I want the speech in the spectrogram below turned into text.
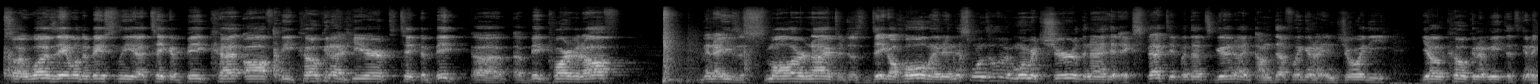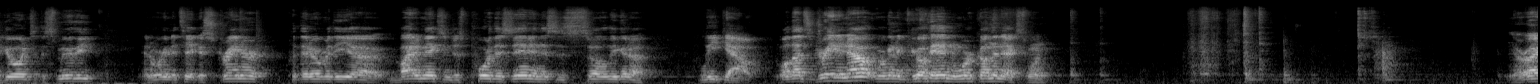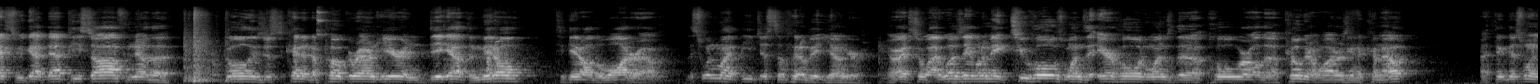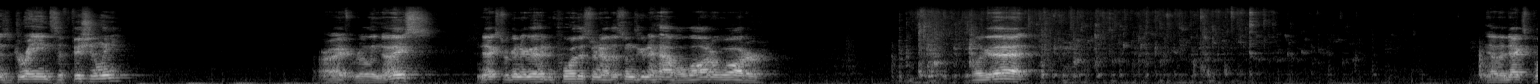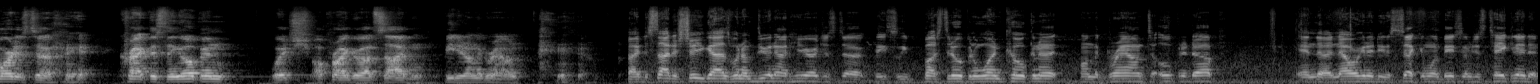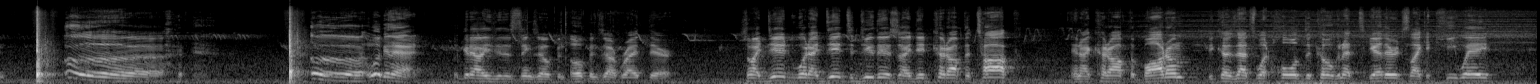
So I was able to basically uh, take a big cut off the coconut here to take the big, uh, a big part of it off. Then I use a smaller knife to just dig a hole in. And this one's a little bit more mature than I had expected, but that's good. I, am definitely going to enjoy the young coconut meat that's going to go into the smoothie. And we're going to take a strainer, put that over the uh, Vitamix and just pour this in and this is slowly going to leak out. While that's draining out, we're going to go ahead and work on the next one. Alright, so we got that piece off. Now the goal is just kind of to poke around here and dig out the middle to get all the water out. This one might be just a little bit younger. Alright, so I was able to make two holes. One's the air hole and one's the hole where all the coconut water is going to come out. I think this one is drained sufficiently. Alright, really nice. Next, we're going to go ahead and pour this one out. This one's going to have a lot of water. Look at that. Now the next part is to crack this thing open, which I'll probably go outside and beat it on the ground. I decided to show you guys what I'm doing out here. I just uh, basically busted open one coconut on the ground to open it up. And uh, now we're gonna do the second one. Basically, I'm just taking it and, uh, uh, look at that. Look at how easy this thing open, opens up right there. So I did what I did to do this. I did cut off the top and I cut off the bottom because that's what holds the coconut together. It's like a keyway.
